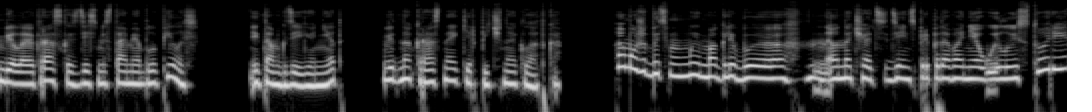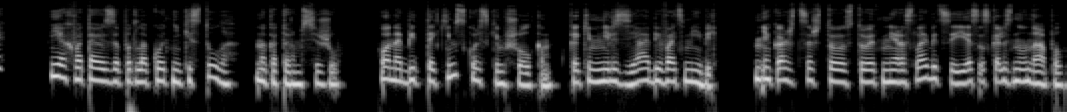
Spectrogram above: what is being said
Белая краска здесь местами облупилась, и там, где ее нет, видна красная кирпичная кладка. А может быть, мы могли бы э, начать день с преподавания Уиллу истории? Я хватаюсь за подлокотники стула, на котором сижу. Он обит таким скользким шелком, каким нельзя обивать мебель. Мне кажется, что стоит мне расслабиться, и я соскользну на пол.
